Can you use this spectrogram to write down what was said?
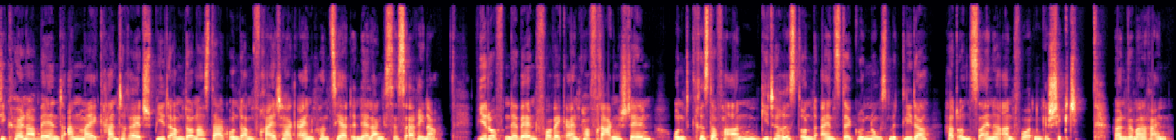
Die Kölner Band Anmai Kantereit spielt am Donnerstag und am Freitag ein Konzert in der Lanxess Arena. Wir durften der Band vorweg ein paar Fragen stellen und Christopher Ann, Gitarrist und eins der Gründungsmitglieder, hat uns seine Antworten geschickt. Hören wir mal rein.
